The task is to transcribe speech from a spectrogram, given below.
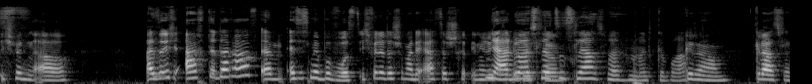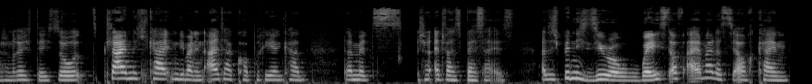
Ich finde auch. Also ich achte darauf, ähm, es ist mir bewusst. Ich finde das schon mal der erste Schritt in die richtige ja, du hast Richtung. letztens Glasflaschen mitgebracht. Genau. Glasflaschen, richtig. So Kleinigkeiten, die man in den Alltag kooperieren kann, damit es schon etwas besser ist. Also ich bin nicht Zero Waste auf einmal. Das ist ja auch kein...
